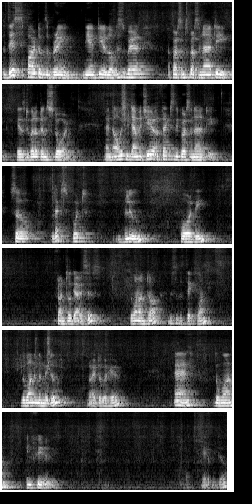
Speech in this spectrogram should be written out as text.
this part of the brain, the anterior lobe, this is where a person's personality is developed and stored. And obviously damage here affects the personality. So let's put blue for the frontal gyruses. The one on top, this is the thick one. The one in the middle, right over here. And the one inferiorly. There we go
